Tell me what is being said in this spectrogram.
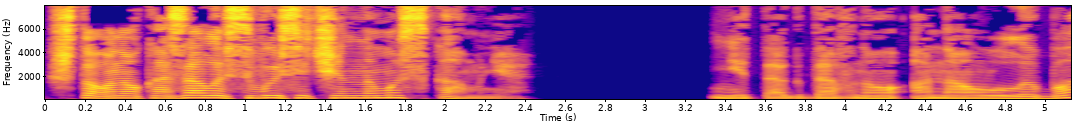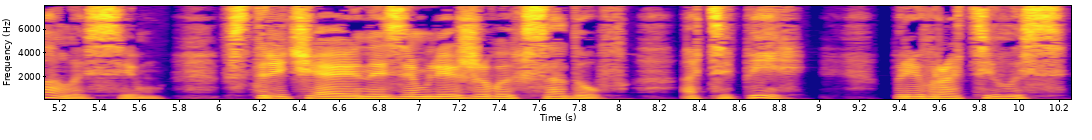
что оно казалось высеченным из камня. Не так давно она улыбалась им, встречая на земле живых садов, а теперь превратилась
